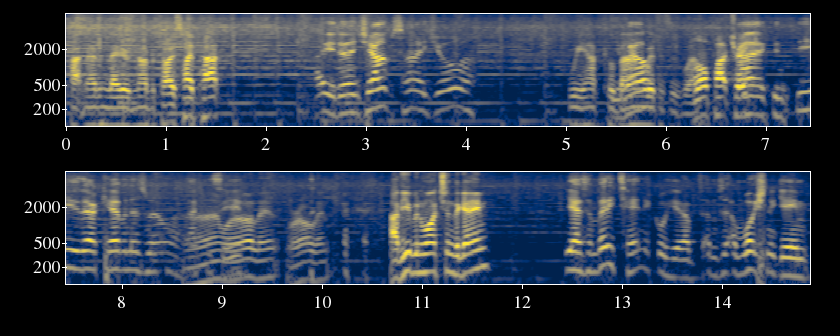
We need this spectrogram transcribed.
Pat Nevin later than advertised. Hi, Pat. How you doing, champs? Hi, Joe. We have Kilban well? with us as well. Hello, Patrick. I can see you there, Kevin, as well. I can Ah, see we're you. all in. We're all in. have you been watching the game? Yes, I'm very technical here. I'm, I'm, I'm watching the game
